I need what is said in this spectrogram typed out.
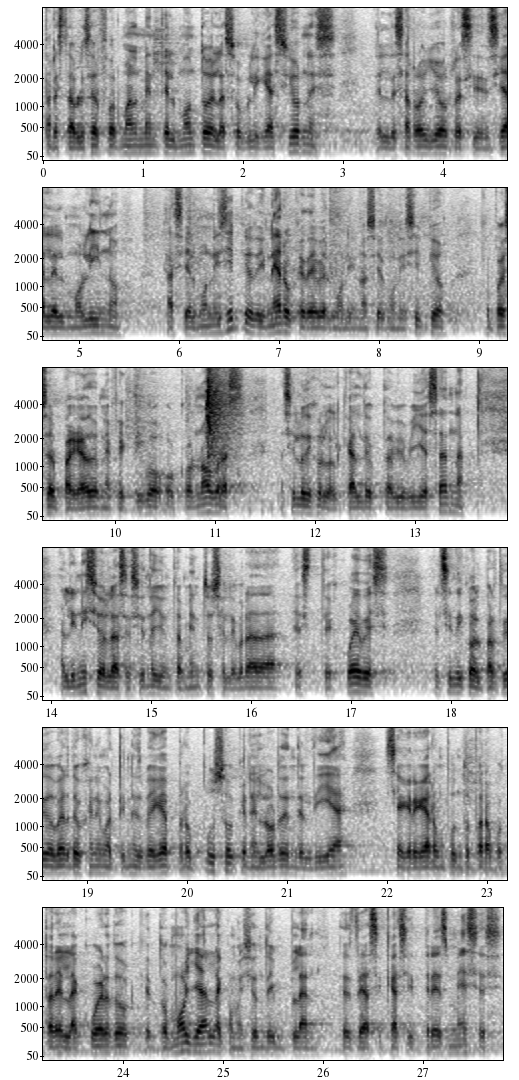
para establecer formalmente el monto de las obligaciones del desarrollo residencial El Molino hacia el municipio, dinero que debe el Molino hacia el municipio, que puede ser pagado en efectivo o con obras. Así lo dijo el alcalde Octavio Villasana. Al inicio de la sesión de ayuntamiento celebrada este jueves, el síndico del Partido Verde, Eugenio Martínez Vega, propuso que en el orden del día se agregara un punto para votar el acuerdo que tomó ya la Comisión de Implan desde hace casi tres meses.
